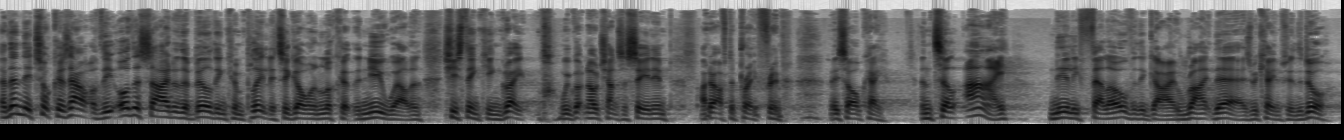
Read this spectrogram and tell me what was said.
And then they took us out of the other side of the building completely to go and look at the new well. And she's thinking, great, we've got no chance of seeing him. I don't have to pray for him. It's okay. Until I nearly fell over the guy right there as we came through the door.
